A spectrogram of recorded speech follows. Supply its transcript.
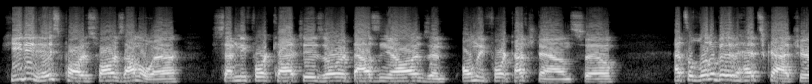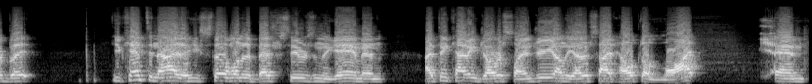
he did his part as far as I'm aware. 74 catches, over 1,000 yards, and only four touchdowns. So that's a little bit of a head scratcher, but you can't deny that he's still one of the best receivers in the game. And I think having Jarvis Landry on the other side helped a lot. Yeah. And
